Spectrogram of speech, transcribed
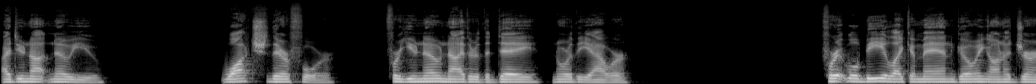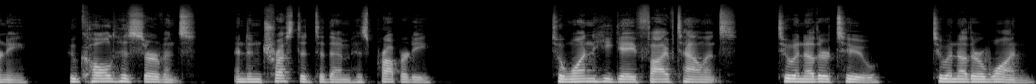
I do not know you. Watch therefore, for you know neither the day nor the hour. For it will be like a man going on a journey, who called his servants and entrusted to them his property. To one he gave five talents, to another two, to another one,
